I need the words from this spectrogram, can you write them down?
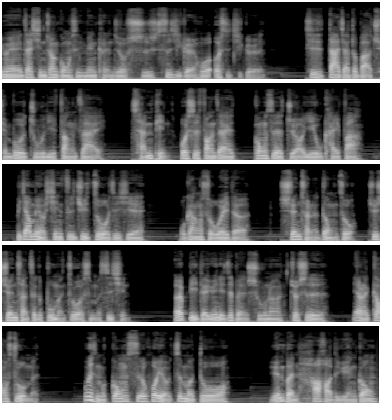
因为在新创公司里面，可能就有十十几个人或二十几个人，其实大家都把全部的注意力放在产品，或是放在公司的主要业务开发，比较没有心思去做这些我刚刚所谓的宣传的动作，去宣传这个部门做了什么事情。而《彼得原理》这本书呢，就是要来告诉我们，为什么公司会有这么多原本好好的员工，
